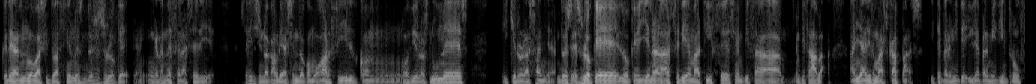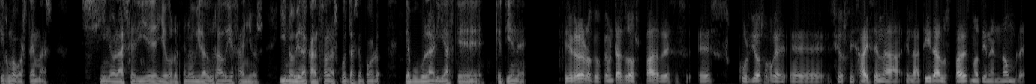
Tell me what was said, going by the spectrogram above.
crean nuevas situaciones, entonces eso es lo que engrandece la serie. Es decir, si no acabaría siendo como Garfield con odio los lunes y quiero lasaña. Entonces es lo que, lo que llena la serie de matices, empieza, empieza a añadir más capas y te permite, y le permite introducir nuevos temas. Si no la serie yo creo que no hubiera durado 10 años y no hubiera alcanzado las cuotas de, de popularidad que, que tiene. Yo creo que lo que comentas de los padres es, curioso porque eh, si os fijáis en la, en la tira, los padres no tienen nombre,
